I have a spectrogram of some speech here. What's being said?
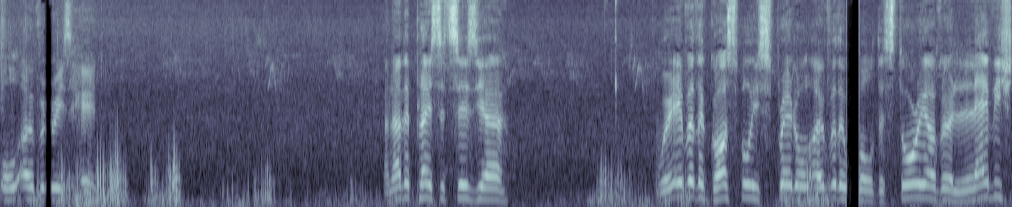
all over his head. Another place it says here, wherever the gospel is spread all over the the story of her lavish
